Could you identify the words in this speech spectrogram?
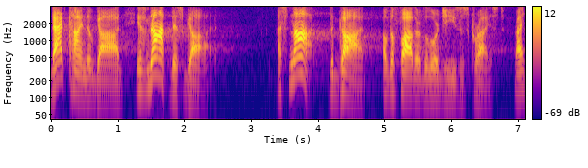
That kind of God is not this God. That's not the God of the Father of the Lord Jesus Christ, right?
